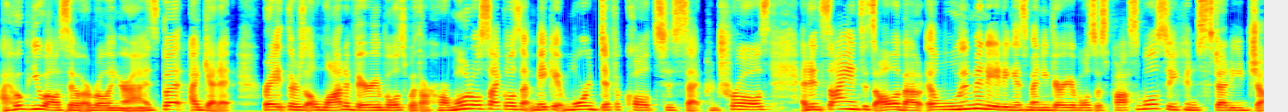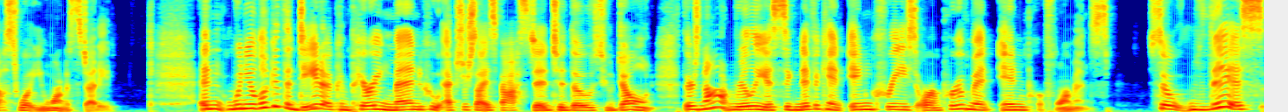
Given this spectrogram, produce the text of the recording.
I hope you also are rolling your eyes, but I get it, right? There's a lot of variables with our hormonal cycles that make it more difficult to set controls. And in science, it's all about eliminating as many variables as possible so you can study just what you want to study. And when you look at the data comparing men who exercise fasted to those who don't, there's not really a significant increase or improvement in performance. So, this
